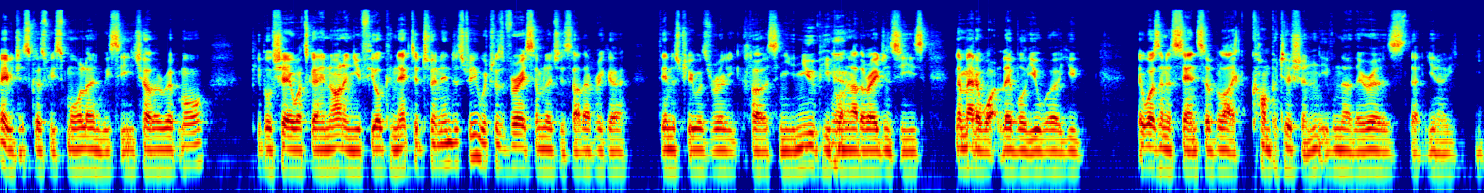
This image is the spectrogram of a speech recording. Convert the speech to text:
Maybe just because we're smaller and we see each other a bit more, people share what's going on and you feel connected to an industry, which was very similar to South Africa. The industry was really close and you knew people in other agencies, no matter what level you were. You there wasn't a sense of like competition, even though there is that you know you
